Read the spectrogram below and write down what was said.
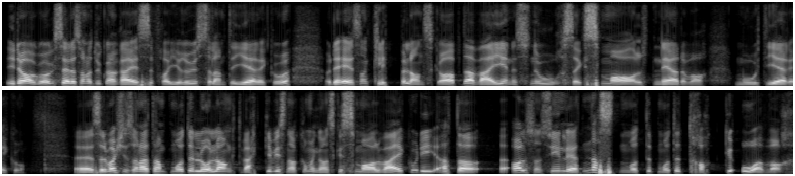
I dag også er det sånn at du kan reise fra Jerusalem til Jeriko. og Det er et sånt klippelandskap der veiene snor seg smalt nedover mot Jeriko. Eh, så det var ikke sånn at han på en måte lå langt vekke. Vi snakker om en ganske smal vei hvor de etter all sannsynlighet nesten måtte på en måte trakke over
